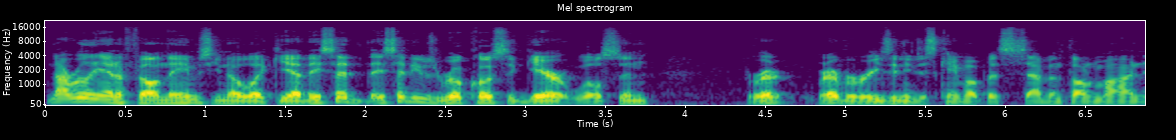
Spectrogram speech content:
not really NFL names. You know, like yeah, they said they said he was real close to Garrett Wilson. For whatever reason, he just came up as seventh on mine.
